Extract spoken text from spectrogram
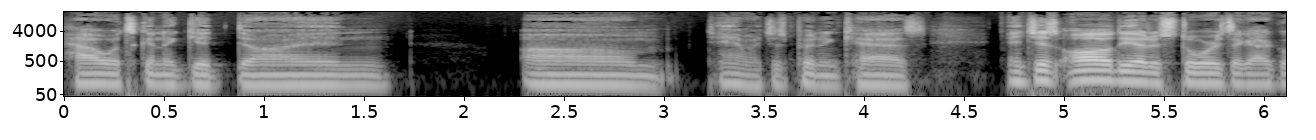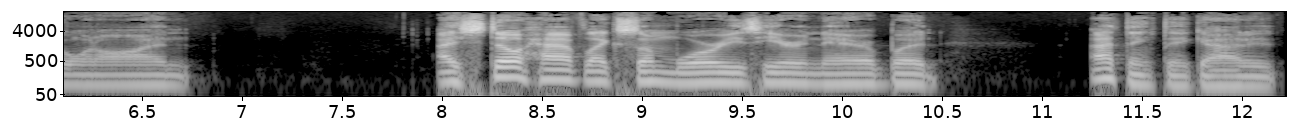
how it's gonna get done. Um, damn, I just put in cast and just all the other stories I got going on. I still have like some worries here and there, but I think they got it.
